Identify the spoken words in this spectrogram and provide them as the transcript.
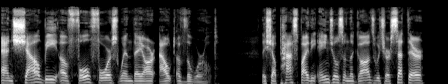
and shall be of full force when they are out of the world. They shall pass by the angels and the gods which are set there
